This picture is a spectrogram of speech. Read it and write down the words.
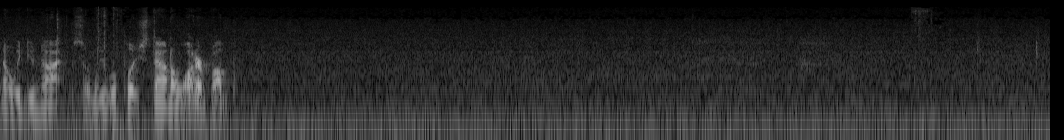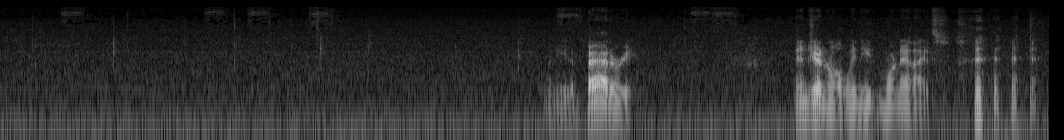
No, we do not. So we will push down a water pump. We need a battery. In general, we need more nanites.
